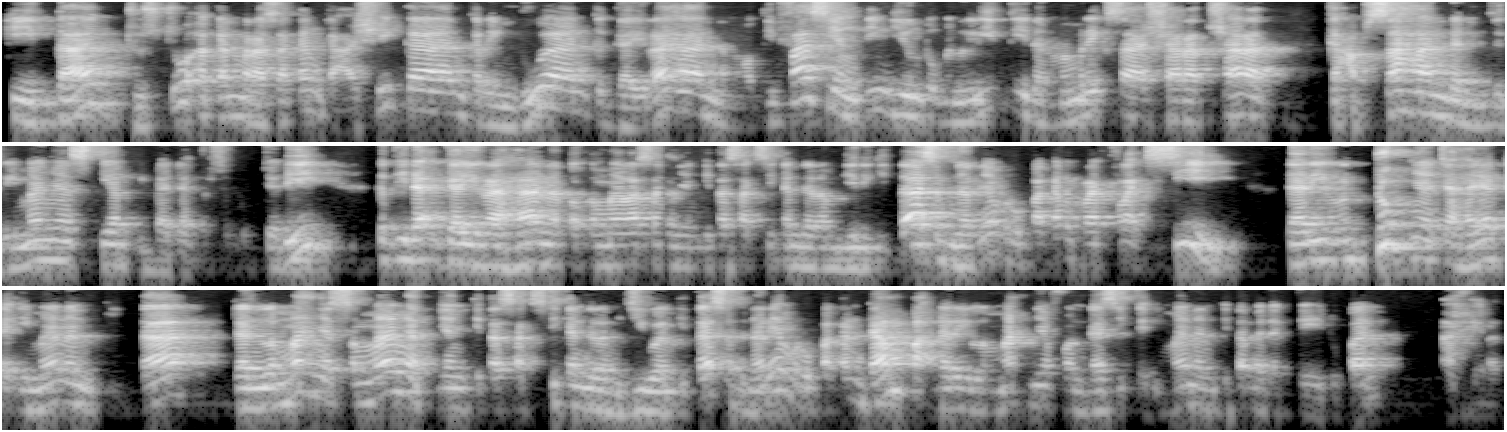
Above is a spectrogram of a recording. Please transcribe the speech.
kita justru akan merasakan keasyikan, kerinduan, kegairahan, dan motivasi yang tinggi untuk meneliti dan memeriksa syarat-syarat keabsahan dan diterimanya setiap ibadah tersebut. Jadi, ketidakgairahan atau kemalasan yang kita saksikan dalam diri kita sebenarnya merupakan refleksi dari redupnya cahaya keimanan kita dan lemahnya semangat yang kita saksikan dalam jiwa kita sebenarnya merupakan dampak dari lemahnya fondasi keimanan kita pada kehidupan akhirat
